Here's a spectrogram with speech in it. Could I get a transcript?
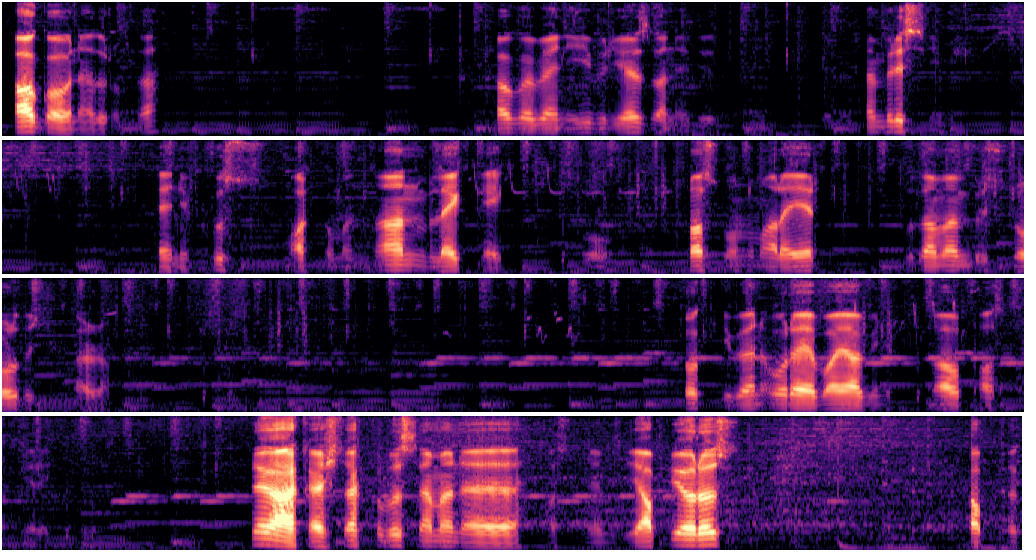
Chicago ne durumda? Chicago ben iyi bir yer zannediyordum. Ben birisiymiş. E, nüfus bakımından Black Lake. Bu burası on numara yer. Buradan ben bir sürü ordu çıkarırım. Çok iyi ben oraya bayağı bir nüfus basmam gerekiyor. Şimdi arkadaşlar Kıbrıs hemen eee asumemizi yapıyoruz. Yaptık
